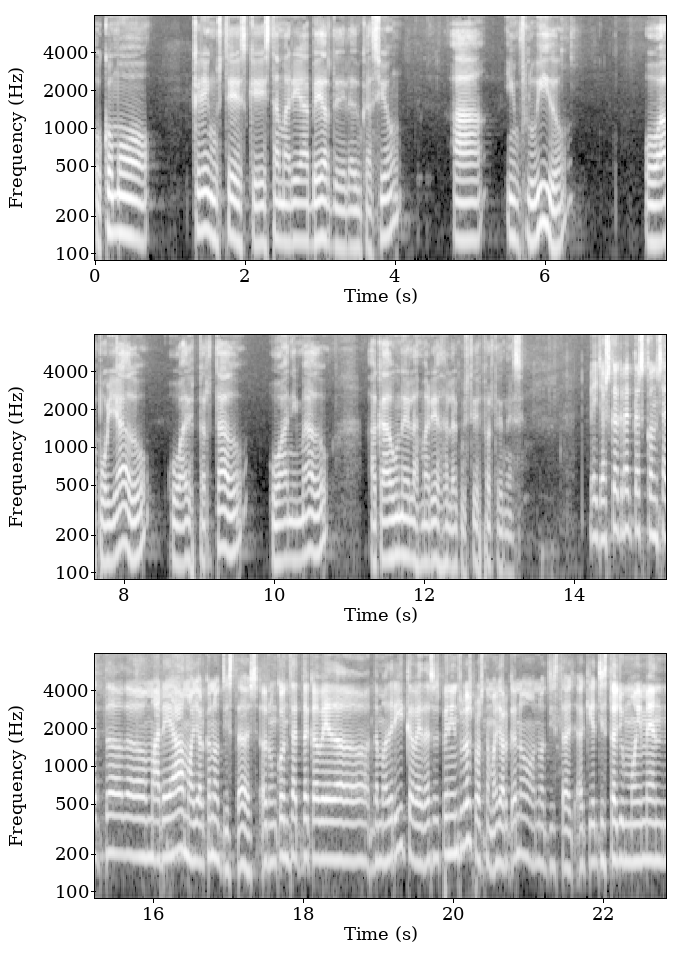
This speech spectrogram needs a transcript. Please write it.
o cómo creen ustedes que esta marea verde de la educación ha influido o ha apoyado o ha despertado o ha animado a cada una de las mareas a las que ustedes pertenecen. Bé, jo és que crec que el concepte de marea a Mallorca no existeix. És un concepte que ve de, de Madrid, que ve de les penínsules, però és que a Mallorca no, no existeix. Aquí existeix un moviment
